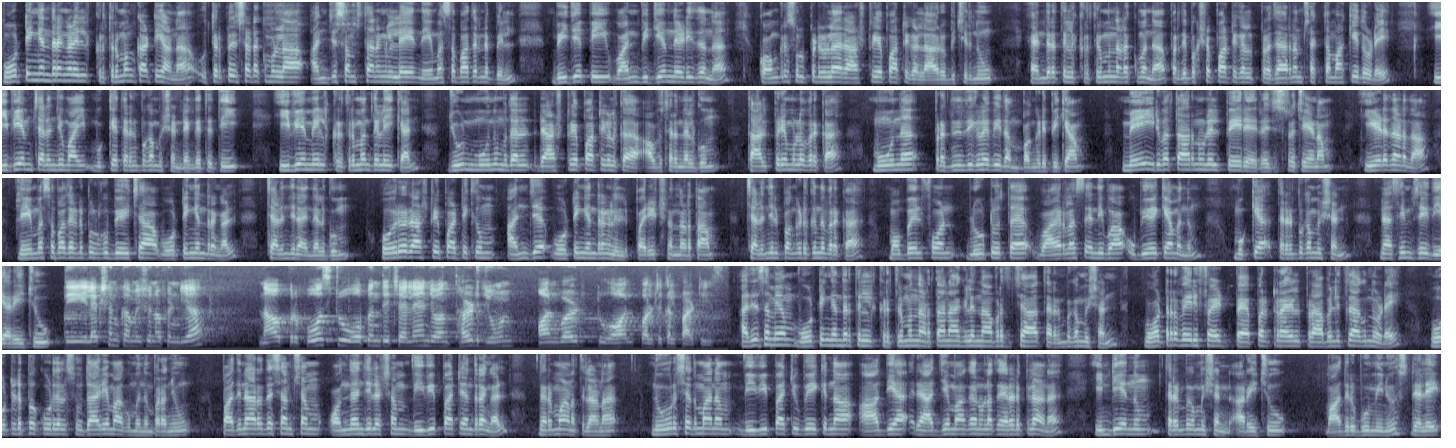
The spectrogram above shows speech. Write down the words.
Voting യന്ത്രങ്ങളിൽ കൃത്രിമം കാട്ടിയാണ് ഉത്തർപ്രദേശ് അടക്കമുള്ള അഞ്ച് സംസ്ഥാനങ്ങളിലെ നിയമസഭാ തെരഞ്ഞെടുപ്പിൽ ബി ജെ പി വൻ വിജയം നേടിയതെന്ന് കോൺഗ്രസ് ഉൾപ്പെടെയുള്ള രാഷ്ട്രീയ പാർട്ടികൾ ആരോപിച്ചിരുന്നു. യന്ത്രത്തിൽ കൃത്രിമം നടക്കുമെന്ന് പ്രതിപക്ഷ പാർട്ടികൾ പ്രചാരണം ശക്തമാക്കിയതോടെ ഇ വി എം ചലഞ്ചുമായി മുഖ്യ തെരഞ്ഞെടുപ്പ് കമ്മീഷൻ രംഗത്തെത്തി. ഇ വി എമ്മിൽ കൃത്രിമം തെളിയിക്കാൻ ജൂൺ മൂന്ന് മുതൽ രാഷ്ട്രീയ പാർട്ടികൾക്ക് അവസരം നൽകും. താൽപ്പര്യമുള്ളവർക്ക് മൂന്ന് പ്രതിനിധികളെ വീതം പങ്കെടുപ്പിക്കാം. മെയ് ഇരുപത്തി പേര് രജിസ്റ്റർ ചെയ്യണം. ഈയിടെ നടന്ന നിയമസഭാ തെരഞ്ഞെടുപ്പുകൾക്ക് ഉപയോഗിച്ച വോട്ടിംഗ് യന്ത്രങ്ങൾ ചലഞ്ചിനായി നൽകും. ഓരോ രാഷ്ട്രീയ പാർട്ടിക്കും അഞ്ച് വോട്ടിംഗ് യന്ത്രങ്ങളിൽ പരീക്ഷണം നടത്താം. ചലഞ്ചിൽ പങ്കെടുക്കുന്നവർക്ക് മൊബൈൽ ഫോൺ ബ്ലൂടൂത്ത് വയർലെസ് എന്നിവ ഉപയോഗിക്കാമെന്നും മുഖ്യ തെരഞ്ഞെടുപ്പ് കമ്മീഷൻ നസീം സെയ്ദി അറിയിച്ചു. The election commission of India now proposed to open the challenge on 3rd June onward to all political parties. അതേസമയം വോട്ടിംഗ് യന്ത്രത്തിൽ കൃത്രിമം നടത്താനാകില്ലെന്ന് ആവർത്തിച്ച തെരഞ്ഞെടുപ്പ് commission voter verified paper trail പ്രാബല്യത്തിലാകുന്നതോടെ വോട്ടെടുപ്പ് കൂടുതൽ സുതാര്യമാകുമെന്നും പറഞ്ഞു. പതിനാറ് ദശാംശം ഒന്നഞ്ച് ലക്ഷം വി വി പാറ്റ് യന്ത്രങ്ങൾ നിർമ്മാണത്തിലാണ്. നൂറ് ശതമാനം വി വി പാറ്റ് ഉപയോഗിക്കുന്ന ആദ്യ രാജ്യമാകാനുള്ള തയ്യാറെടുപ്പിലാണ് ഇന്ത്യയെന്നും തെരഞ്ഞെടുപ്പ് കമ്മീഷൻ അറിയിച്ചു. മാതൃഭൂമി ന്യൂസ് ഡൽഹി.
